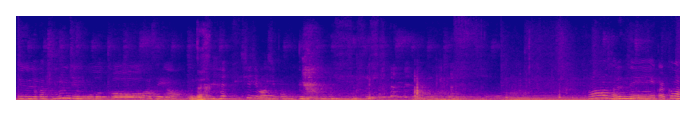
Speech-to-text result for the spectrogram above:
지금 약간 주름 지고 더 하세요. 네. 쉬지 마시고. 아 잘했네. 깔끔하,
